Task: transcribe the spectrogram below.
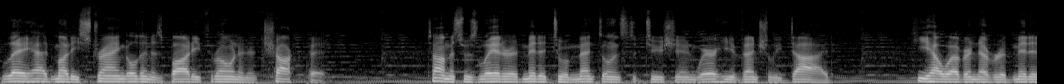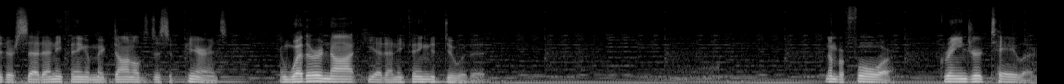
Ley had Mudie strangled and his body thrown in a chalk pit. Thomas was later admitted to a mental institution where he eventually died. He, however, never admitted or said anything of McDonald's disappearance and whether or not he had anything to do with it. Number 4. Granger Taylor.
